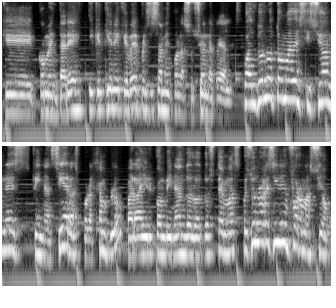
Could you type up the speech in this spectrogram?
que comentaré y que tiene que ver precisamente con las opciones reales. Cuando uno toma decisiones financieras, por ejemplo, para ir combinando los dos temas, pues uno recibe información,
